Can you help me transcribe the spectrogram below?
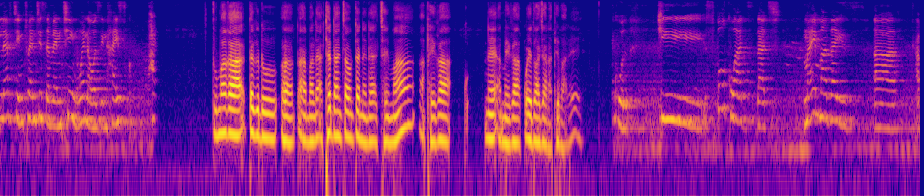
left in 2017 when I was in high school. High- သူမကတက္ကသိုလ်အာအာမလည်းအထက်တန်းကျောင်းတက်နေတဲ့အချိန်မှာအဖေကနဲ့အမေကကွဲသွားကြတာဖြစ်ပါတယ် school. He spoke words that my mother is uh, a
